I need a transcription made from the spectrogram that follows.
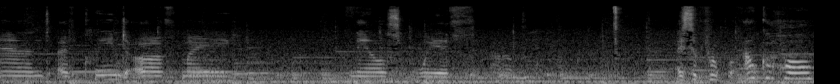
and I've cleaned off my nails with um, isopropyl alcohol.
